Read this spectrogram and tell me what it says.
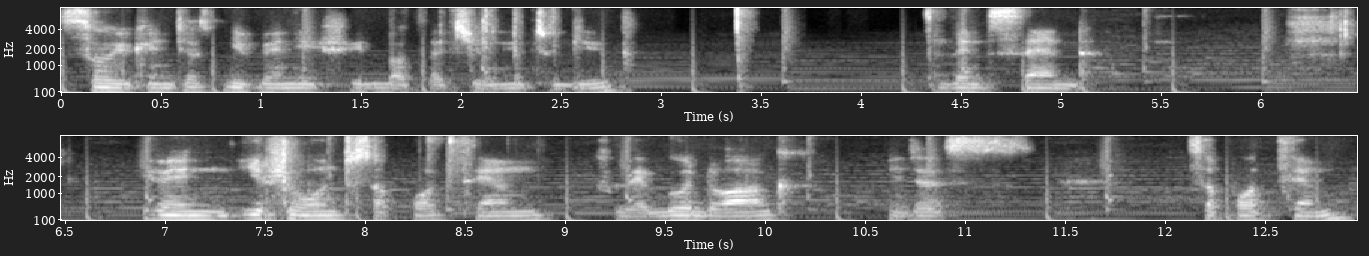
so you can just give any feedback that you need to give and then send. Even if you want to support them for their good work, you just support them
